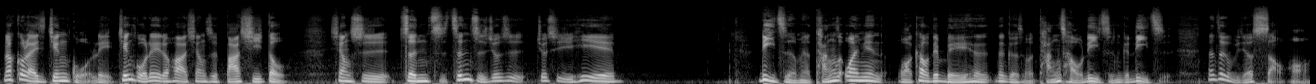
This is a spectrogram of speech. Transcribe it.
那过来是坚果类，坚果类的话，像是巴西豆，像是榛子，榛子就是就是一些栗子有没有？糖外面我靠，我得买那个什么糖炒栗子那个栗子，但这个比较少哦，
